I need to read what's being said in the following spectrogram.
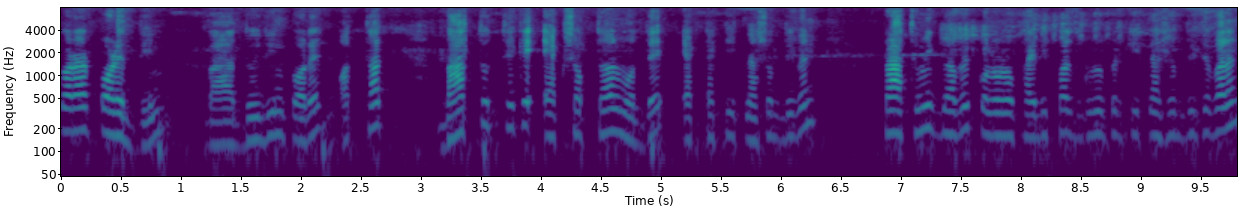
করার পরের দিন বা দুই দিন পরে, অর্থাৎ বাহাত্তর থেকে এক সপ্তাহের মধ্যে একটা কীটনাশক দিবেন। প্রাথমিকভাবে ক্লোরোফাইরিফাস গ্রুপের কীটনাশক দিতে পারেন,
